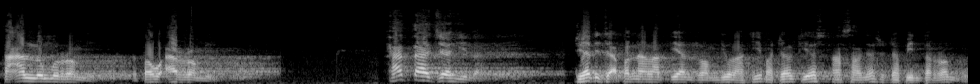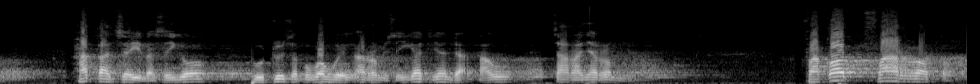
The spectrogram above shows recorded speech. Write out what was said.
ta'allumur rami atau ar-rami Hatta jahila. Dia tidak pernah latihan romyu lagi, padahal dia asalnya sudah pintar romyu. Hatta jahila, sehingga bodoh sebuah wong arom sehingga dia tidak tahu caranya romyu. Fakot farroto.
